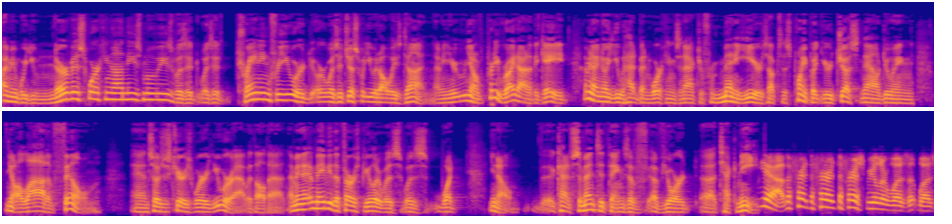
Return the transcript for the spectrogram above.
I mean, were you nervous working on these movies? Was it was it training for you, or or was it just what you had always done? I mean, you're you know pretty right out of the gate. I mean, I know you had been working as an actor for many years up to this point, but you're just now doing you know a lot of film. And so I was just curious where you were at with all that. I mean, maybe the Ferris Bueller was, was what, you know, kind of cemented things of, of your uh, technique. Yeah, the Fer- the Fer- the Ferris Bueller was was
